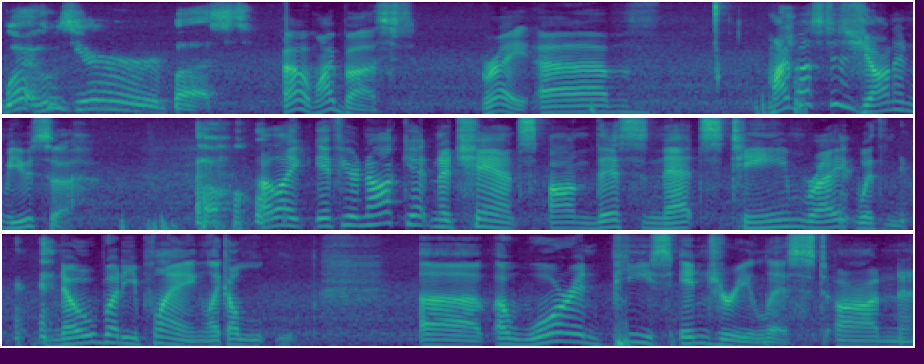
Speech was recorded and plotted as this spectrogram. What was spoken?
what? Who's your bust? oh, my bust. Right. Um, my bust is Dzanan Musa. Oh, I like if you're not getting a chance on this Nets team, right, with nobody playing, like a uh, a War and Peace injury list on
